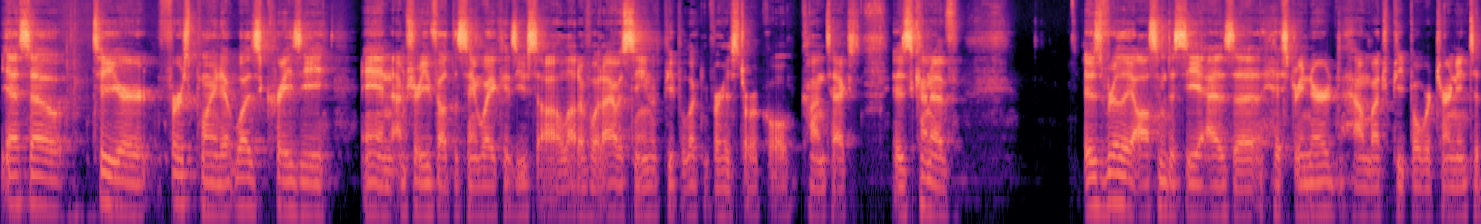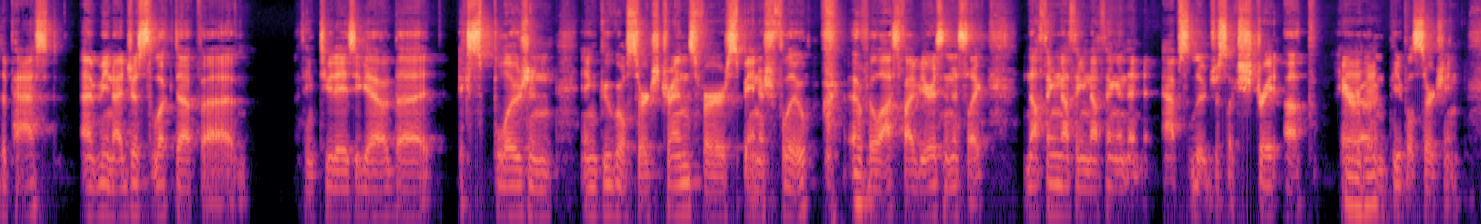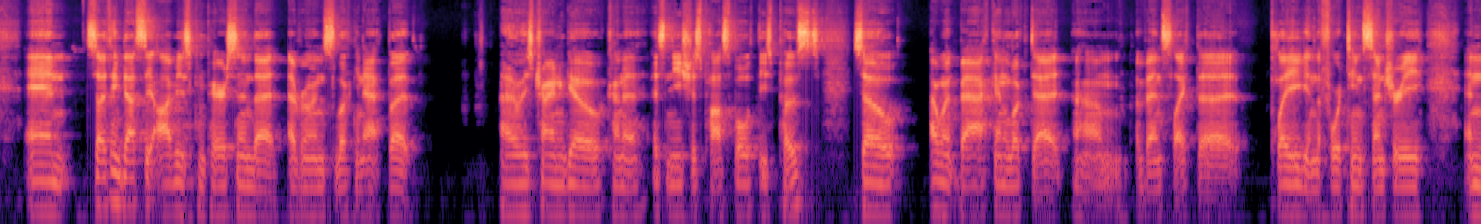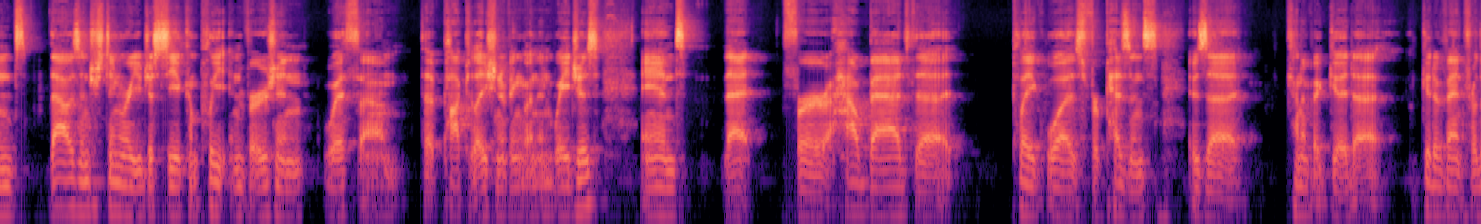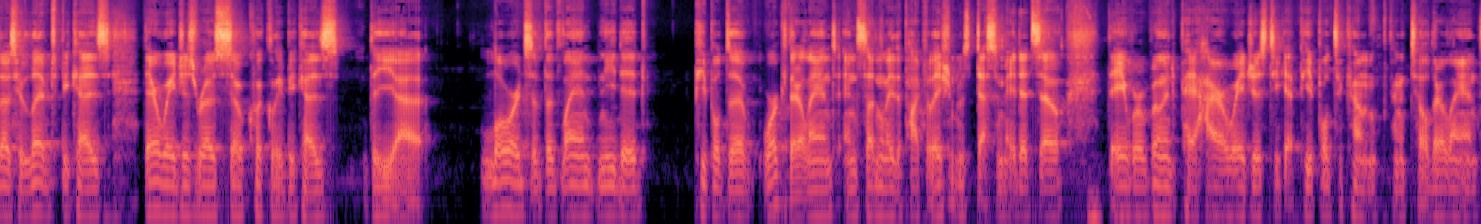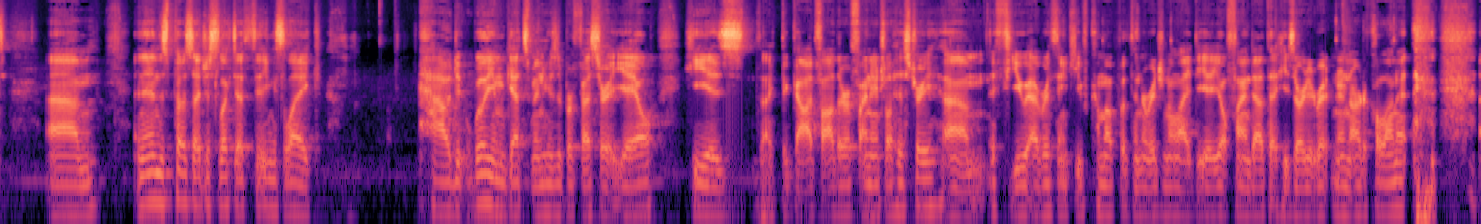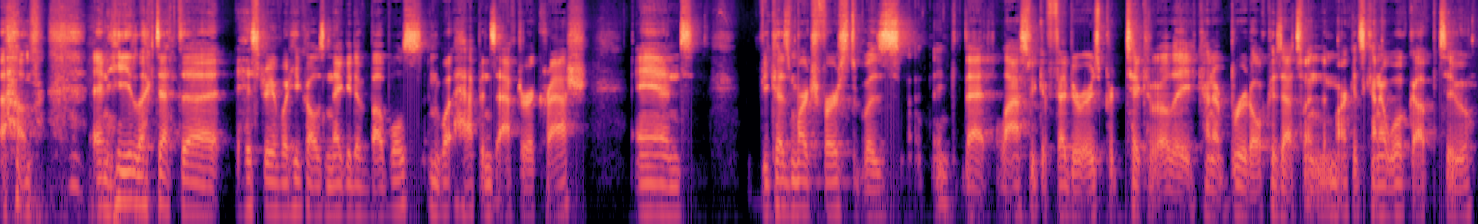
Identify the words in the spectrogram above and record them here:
Yeah. So to your first point, it was crazy. And I'm sure you felt the same way because you saw a lot of what I was seeing with people looking for historical context is kind of it was really awesome to see as a history nerd how much people were turning to the past. I mean, I just looked up, uh, I think two days ago, the explosion in Google search trends for Spanish flu over the last five years. And it's like nothing, nothing, nothing. And then absolute, just like straight up arrow mm-hmm. and people searching. And so I think that's the obvious comparison that everyone's looking at. But I always try and go kind of as niche as possible with these posts. So I went back and looked at um, events like the plague in the 14th century. And that was interesting where you just see a complete inversion with um, the population of England and wages. And that for how bad the plague was for peasants, it was a kind of a good uh, good event for those who lived because their wages rose so quickly because the uh, lords of the land needed people to work their land and suddenly the population was decimated so they were willing to pay higher wages to get people to come kind of till their land um, and then in this post i just looked at things like how did William Goetzmann, who's a professor at Yale, he is like the godfather of financial history. Um, if you ever think you've come up with an original idea, you'll find out that he's already written an article on it. um, and he looked at the history of what he calls negative bubbles and what happens after a crash. And because March 1st was, I think that last week of February is particularly kind of brutal because that's when the markets kind of woke up to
